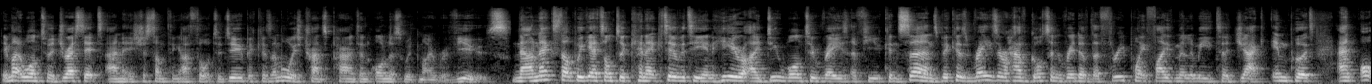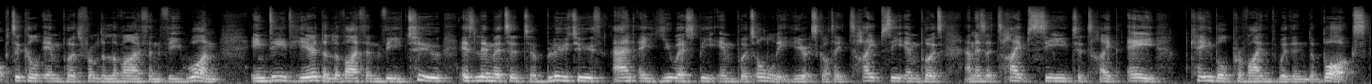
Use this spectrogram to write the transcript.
they might want to address it, and it's just something I thought to do because I'm always transparent and honest with my reviews. Now next up we get onto connectivity and here I do want to raise a few concerns because Razer have gotten rid of the 3.5mm jack input and optical input from the Leviathan V1. Indeed here the Leviathan V2 is limited to Bluetooth and a USB input only. Here it's got a Type-C input and there's a Type-C to Type-A cable provided within the box.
